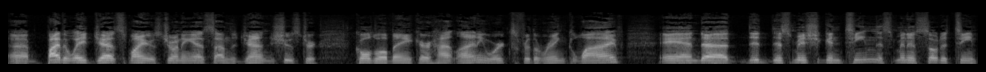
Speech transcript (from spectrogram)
Uh, by the way, Jess Myers joining us on the John Schuster Coldwell Banker Hotline. He works for the Rink Live, and uh, did this Michigan team, this Minnesota team.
